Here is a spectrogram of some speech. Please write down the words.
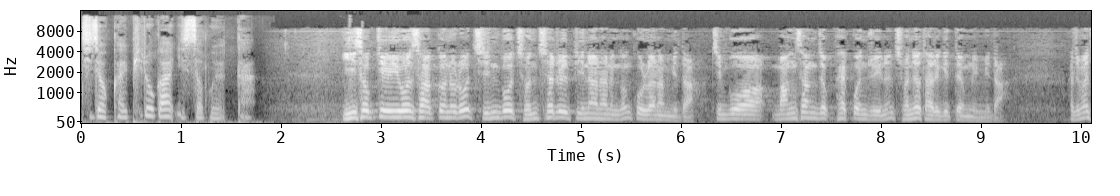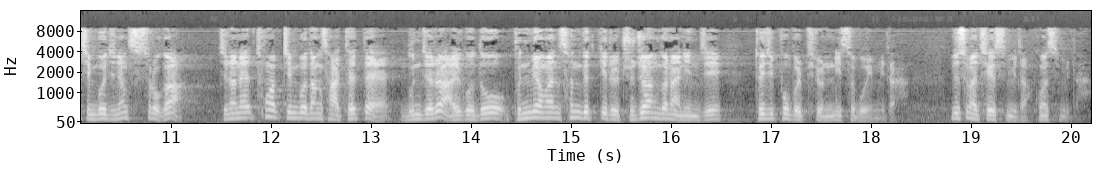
지적할 필요가 있어 보였다. 이석기 의원 사건으로 진보 전체를 비난하는 건 곤란합니다. 진보와 망상적 패권주의는 전혀 다르기 때문입니다. 하지만 진보 진영 스스로가 지난해 통합진보당 사태 때 문제를 알고도 분명한 선긋기를 주저한 건 아닌지 되짚어 볼 필요는 있어 보입니다. 뉴스 마치겠습니다. 고맙습니다.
